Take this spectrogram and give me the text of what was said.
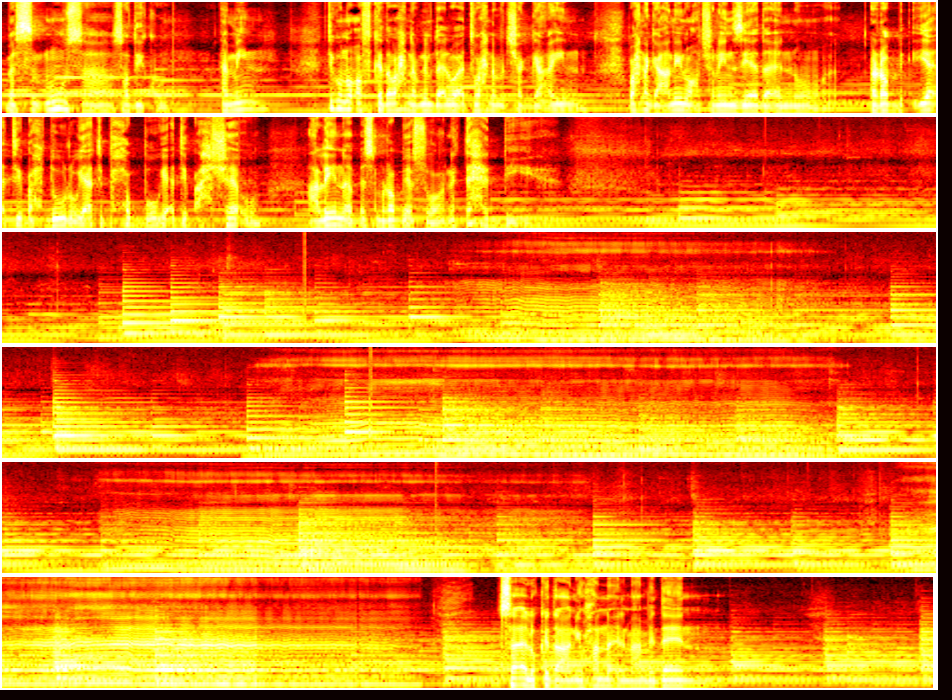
بس موسى صديقه. أمين. تيجوا نقف كده وإحنا بنبدأ الوقت وإحنا متشجعين وإحنا جعانين وعطشانين زيادة إنه الرب يأتي بحضوره يأتي بحبه يأتي بأحشائه علينا باسم الرب يسوع. نتحد بيه. سألوا كده عن يوحنا المعمدان.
